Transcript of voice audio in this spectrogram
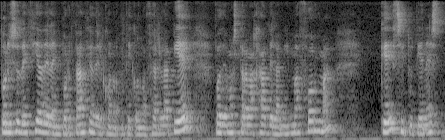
por eso decía de la importancia de conocer la piel, podemos trabajar de la misma forma que si tú tienes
